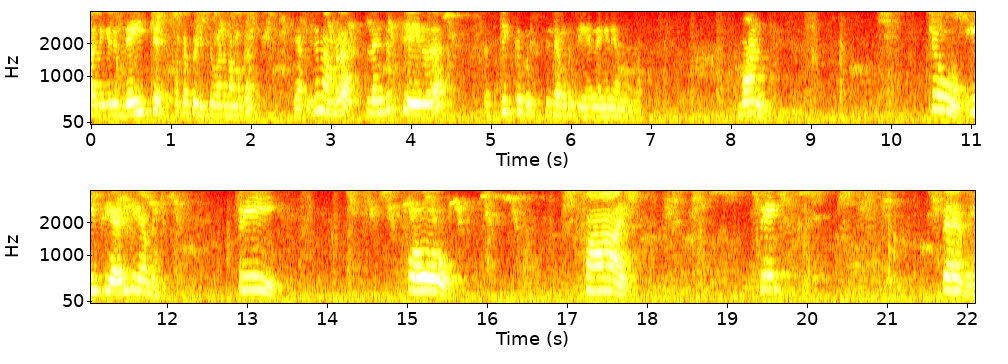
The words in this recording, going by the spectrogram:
അല്ലെങ്കിൽ വെയിറ്റ് ഒക്കെ പിടിച്ചുകൊണ്ട് നമുക്ക് ചെയ്യാം ഇത് നമ്മൾ ലഞ്ചസ് ചെയ്തത് സ്റ്റിക്ക് നമുക്ക് ചെയ്യുന്നത് എങ്ങനെയാണെന്നുള്ളത് വൺ ടു ഈസി ആയിട്ട് ചെയ്യാൻ പറ്റും. Three four five six seven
